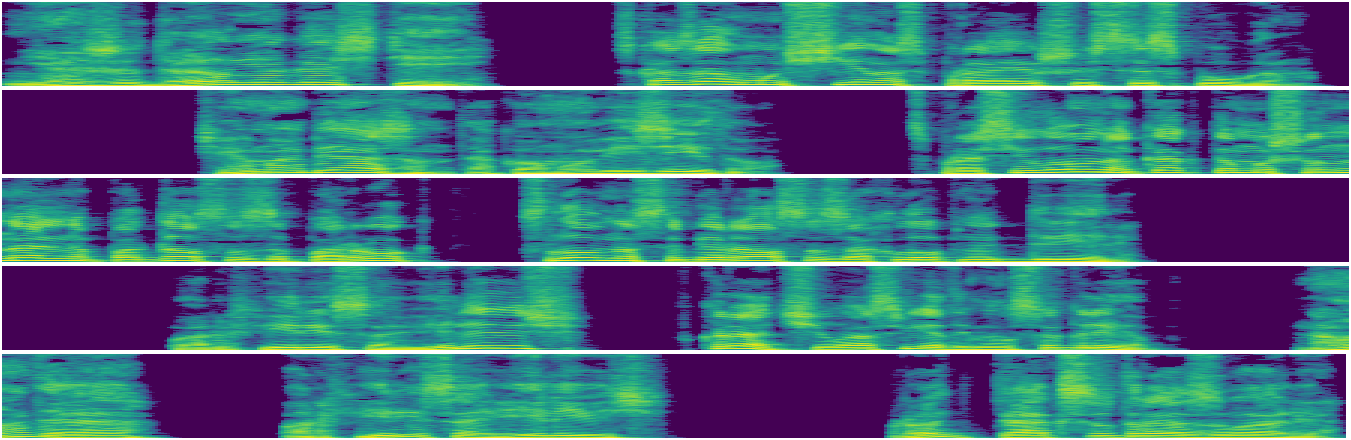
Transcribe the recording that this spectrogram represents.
«Не ожидал я гостей», — сказал мужчина, справившись с испугом. «Чем обязан такому визиту?» — спросил он и как-то машинально подался за порог, словно собирался захлопнуть дверь. «Порфирий Савельевич?» — вкратчиво осведомился Глеб. «Ну да, Порфирий Савельевич. Вроде так с утра звали.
